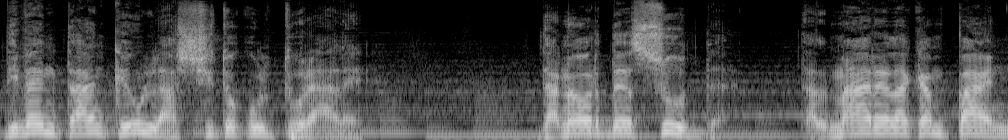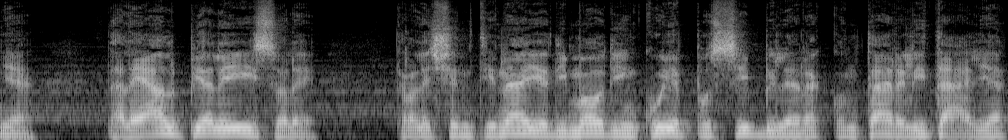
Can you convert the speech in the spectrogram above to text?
diventa anche un lascito culturale. Da nord a sud, dal mare alla campagna, dalle Alpi alle isole, tra le centinaia di modi in cui è possibile raccontare l'Italia,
